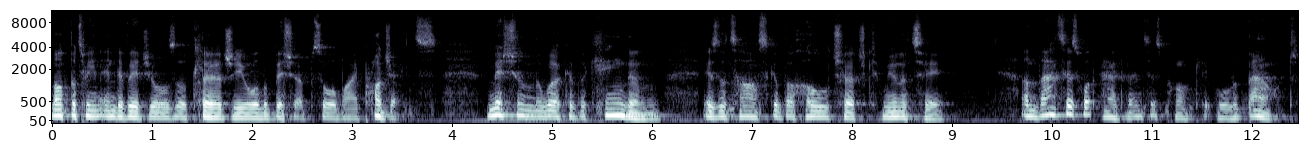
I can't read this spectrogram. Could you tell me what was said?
not between individuals or clergy or the bishops or by projects. Mission, the work of the kingdom, is the task of the whole church community. And that is what Advent is partly all about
